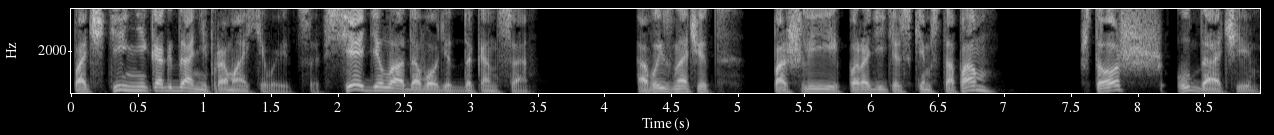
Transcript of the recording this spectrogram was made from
Почти никогда не промахивается. Все дела доводит до конца. А вы, значит, пошли по родительским стопам? Что ж, удачи».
